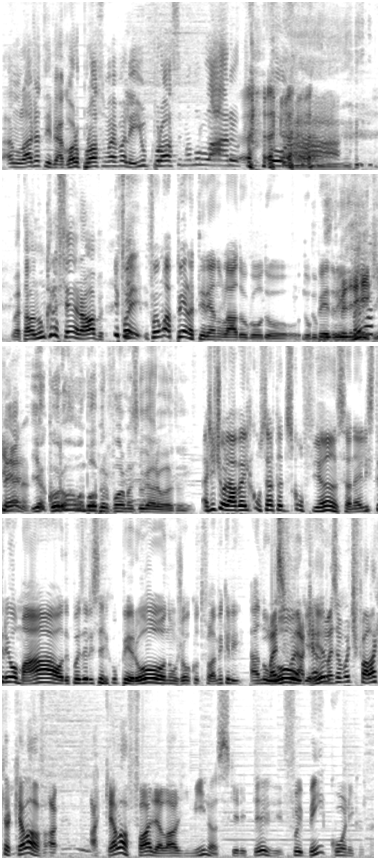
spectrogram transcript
anulado já teve. Agora o próximo vai valer. E o próximo anularam. Que tava não crescendo, era óbvio. E foi, foi uma pena terem anulado o gol do, do, Do Pedro, Pedro Foi uma Henrique. Henrique, pena. Ia coroar uma boa performance do garoto. A gente olhava ele com certa desconfiança, né? Ele estreou mal, depois ele se recuperou num jogo contra o Flamengo, que ele anulou Mas, foi o aquela- Guerreiro. mas eu vou te falar que aquela, a- aquela falha lá em Minas que ele teve foi bem icônica, cara.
